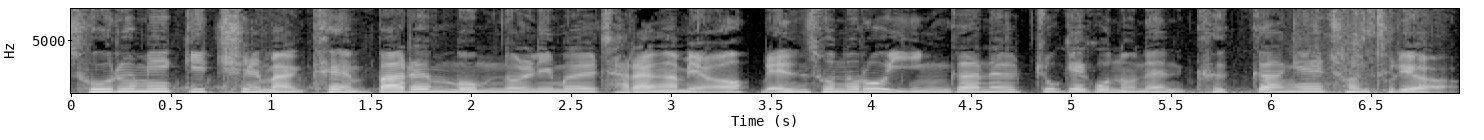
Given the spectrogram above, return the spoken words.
소름이 끼칠 만큼 빠른 몸놀림을 자랑하며 맨손으로 인간을 쪼개고 노는 극강의 전투력.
